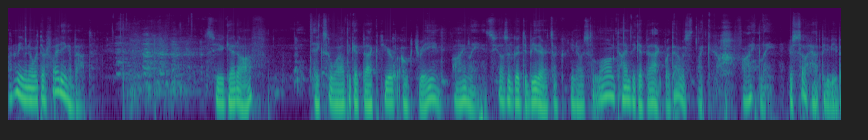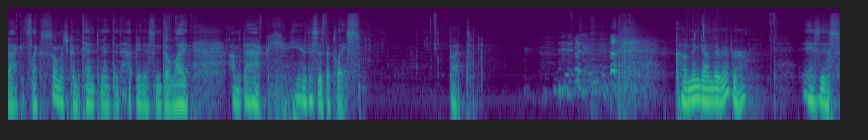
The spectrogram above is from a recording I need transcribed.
I don't even know what they're fighting about. so you get off. Takes a while to get back to your oak tree, and finally, it feels so good to be there. It's like you know, it's a long time to get back, but that was like, oh, finally, you're so happy to be back. It's like so much contentment and happiness and delight. I'm back here. This is the place. But coming down the river is this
